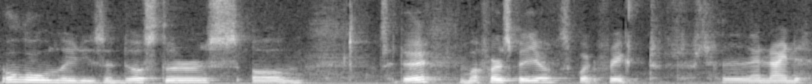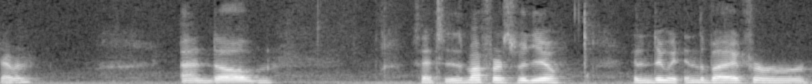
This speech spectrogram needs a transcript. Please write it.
Hello ladies and dusters, um, today, my first video, Sport Freak 97, and um, since this is my first video, I didn't do it in the bag for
